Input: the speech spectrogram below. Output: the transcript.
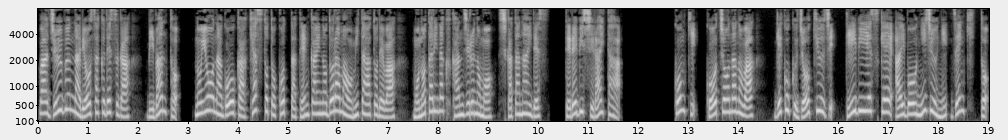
は十分な良作ですが、ビバント、のような豪華キャストと凝った展開のドラマを見た後では、物足りなく感じるのも仕方ないです。テレビ誌ライター。今季、好調なのは、下国上級時 TBS 系相棒22前期と、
